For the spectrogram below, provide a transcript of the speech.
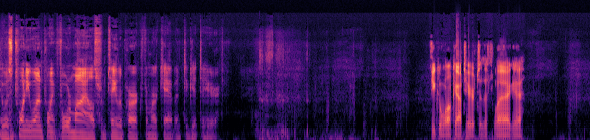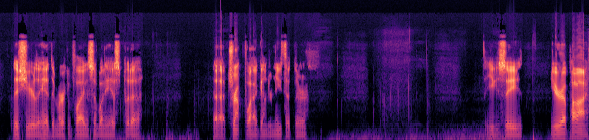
it was 21.4 miles from Taylor Park from our cabin to get to here. If you can walk out here to the flag. Uh, this year they had the American flag, and somebody has put a, a Trump flag underneath it there. You can see you're up high.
